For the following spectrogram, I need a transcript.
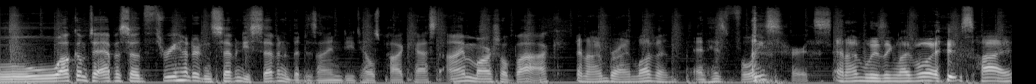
Welcome to episode 377 of the Design Details Podcast. I'm Marshall Bock, And I'm Brian Lovin. and his voice hurts. And I'm losing my voice. Hi.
